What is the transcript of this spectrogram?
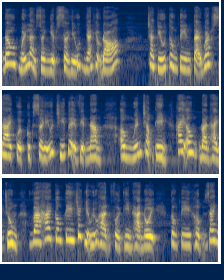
đâu mới là doanh nghiệp sở hữu nhãn hiệu đó. Tra cứu thông tin tại website của Cục Sở hữu trí tuệ Việt Nam, ông Nguyễn Trọng Thìn hay ông Đoàn Hải Trung và hai công ty trách nhiệm hữu hạn Phở Thìn Hà Nội, công ty hợp danh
